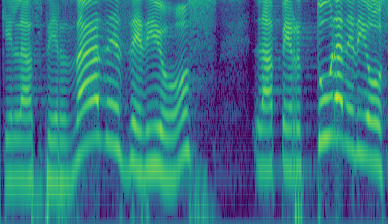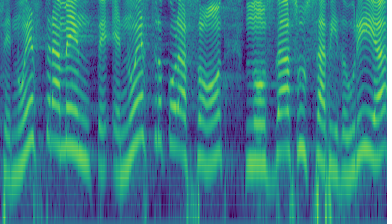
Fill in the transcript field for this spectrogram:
Que las verdades de Dios la apertura de Dios en nuestra mente, en nuestro corazón, nos da su sabiduría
